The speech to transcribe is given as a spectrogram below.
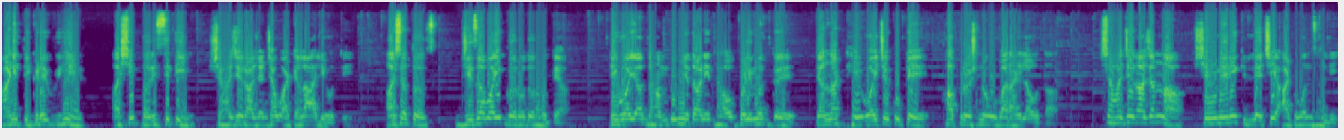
आणि तिकडे विहीर अशी परिस्थिती शहाजीराजांच्या वाट्याला आली होती. अशातच जिजाबाई गरोदर होत्या. तेव्हा या धामधुमीत आणि धावपळीमध्ये त्यांना ठेवायचे कुठे हा प्रश्न उभा राहिला होता. शहाजीराजांना शिवनेरी किल्ल्याची आठवण झाली.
